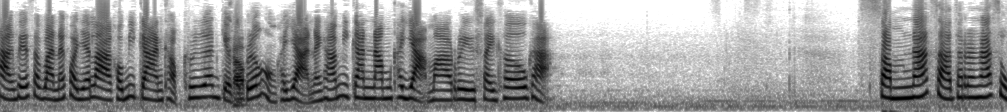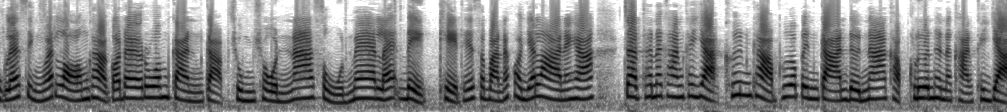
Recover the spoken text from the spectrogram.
ทางเทศบาลนครยะลาเขามีการขับเคลื่อนเกี่ยวกัครับบเรื่องของขยะนะคะ มีการนำขยะมารีไซเคิลค่ะสำนักสาธารณสุขและสิ่งแวดล้อมค่ะ ก็ได้ร่วมกันกับชุมชนหน้าศูนย์แม่และเด็กเขตเทศบาลนครยะลานะคะ จัดธนาคารขยะขึ้นค่ะ เพื่อเป็นการเดินหน้าขับเคลื่อนธนาคารขยะ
